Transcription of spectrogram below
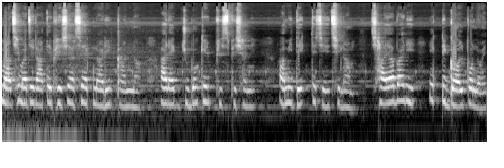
মাঝে মাঝে রাতে ভেসে আসে এক নারীর কান্না আর এক যুবকের ফিসফিসানি। আমি দেখতে চেয়েছিলাম ছায়াবাড়ি একটি গল্প নয়,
